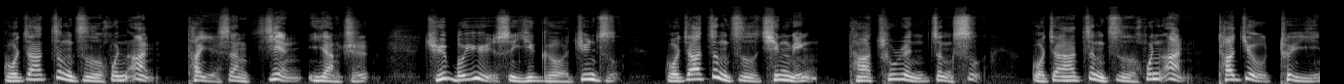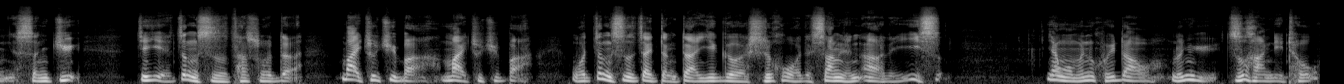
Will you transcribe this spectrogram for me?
国家政治昏暗，他也像剑一样直。蘧伯玉是一个君子。”国家政治清明，他出任政事；国家政治昏暗，他就退隐深居。这也正是他说的“卖出去吧，卖出去吧”。我正是在等待一个识货的商人啊的意思。让我们回到《论语子罕》里头，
